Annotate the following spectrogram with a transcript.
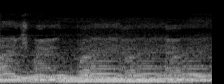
arrangement, baby.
